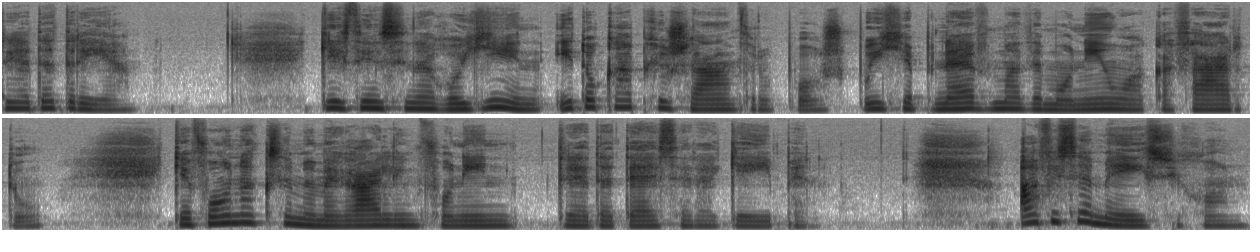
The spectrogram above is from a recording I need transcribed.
33. Και στην συναγωγή ήτο κάποιος άνθρωπος που είχε πνεύμα δαιμονίου ακαθάρτου και φώναξε με μεγάλη φωνή 34 και είπε «Άφησε με ήσυχον,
